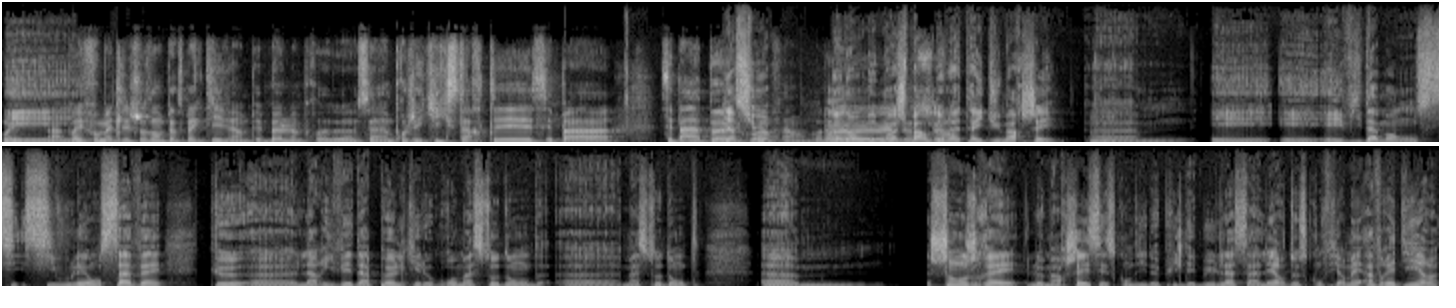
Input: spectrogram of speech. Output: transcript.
Oui, et... après il faut mettre les choses en perspective. Hein. Pebble, c'est un projet Kickstarter, c'est pas, c'est pas Apple. Bien sûr. non, non, mais moi je parle de la taille du marché. Mhm. et, évidemment, si, vous voulez, on savait que l'arrivée d'Apple, qui est le gros mastodonte, mastodonte changerait le marché. C'est ce qu'on dit depuis le début. Là, ça a l'air de se confirmer. À vrai dire,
